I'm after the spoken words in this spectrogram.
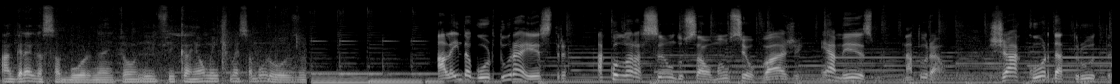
agrega sabor, né? Então ele fica realmente mais saboroso. Além da gordura extra, a coloração do salmão selvagem é a mesma, natural. Já a cor da truta,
